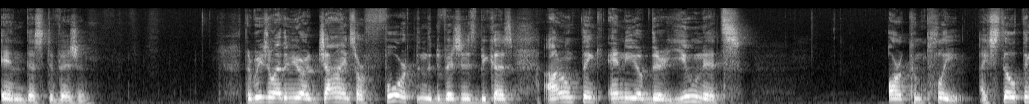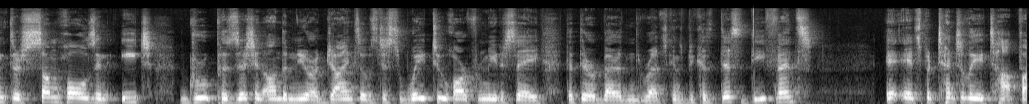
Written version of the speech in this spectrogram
in this division. The reason why the New York Giants are fourth in the division is because I don't think any of their units are complete. I still think there's some holes in each group position on the New York Giants. It was just way too hard for me to say that they're better than the Redskins because this defense it's potentially a top five.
